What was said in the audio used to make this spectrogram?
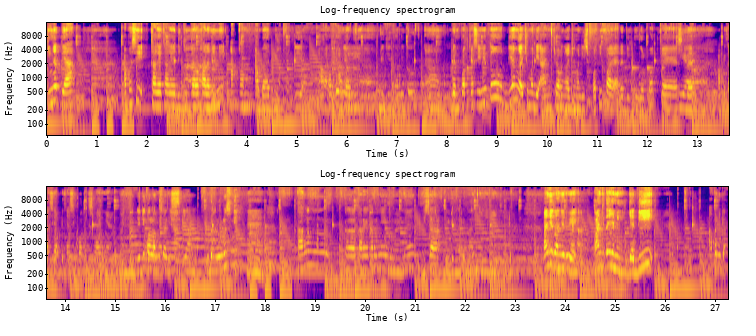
Ingat ya apa sih karya-karya digital kalian ini akan abadi. Iya Akan apa pun yang abadi, ya. Digital itu. Nah, dan podcast ini tuh dia nggak cuma di Anchor nggak cuma di Spotify ada di Google Podcast Iya. dan aplikasi-aplikasi podcast lainnya. Hmm, jadi kalau misalnya yang udah lulus nih hmm. kangen eh, karya-karyanya gimana? Bisa didengerin lagi. Lanjut lanjut Wi. Lanjut aja nih. Jadi apa nih kak?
